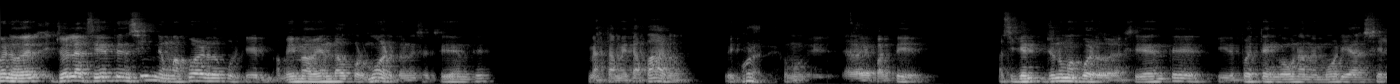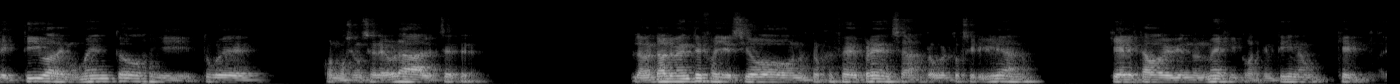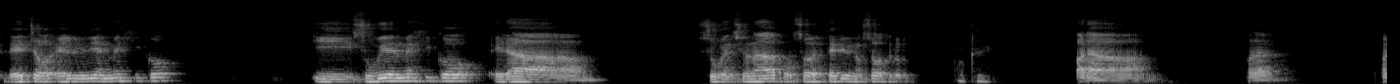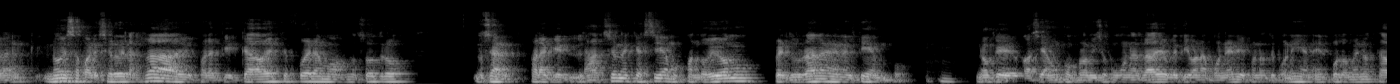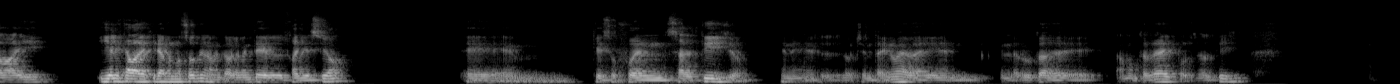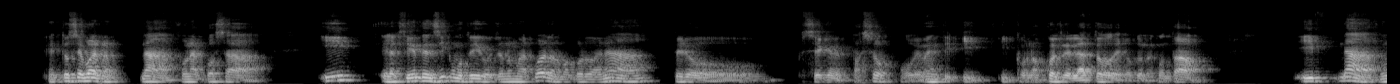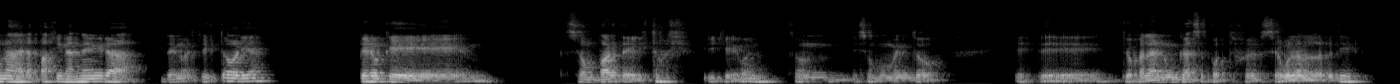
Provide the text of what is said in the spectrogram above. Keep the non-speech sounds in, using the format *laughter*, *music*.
Bueno, el- yo el accidente en sí no me acuerdo porque a mí me habían dado por muerto en ese accidente. Me- Hasta me taparon, ¿viste? Órale. Como que ya había partido. Así que yo no me acuerdo del accidente y después tengo una memoria selectiva de momentos y tuve conmoción cerebral, etcétera. Lamentablemente falleció nuestro jefe de prensa, Roberto Cirigliano, que él estaba viviendo en México, argentino, que de hecho él vivía en México y su vida en México era subvencionada por Soda Stereo y nosotros para, para, para no desaparecer de las radios, para que cada vez que fuéramos nosotros, o sea, para que las acciones que hacíamos cuando íbamos perduraran en el tiempo. No que hacías un compromiso con una radio que te iban a poner y después no te ponían. Él por lo menos estaba ahí. Y él estaba de gira con nosotros y lamentablemente él falleció. Eh, que eso fue en Saltillo, en el 89, ahí en, en la ruta de, a Monterrey por Saltillo. Entonces, bueno, nada, fue una cosa... Y el accidente en sí, como te digo, yo no me acuerdo, no me acuerdo de nada, pero sé que me pasó, obviamente, y, y conozco el relato de lo que me contaba. Y nada, fue una de las páginas negras de nuestra historia, pero que son parte de la historia *laughs* y que, bueno, son esos momentos este, que ojalá nunca se, se vuelvan a repetir.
